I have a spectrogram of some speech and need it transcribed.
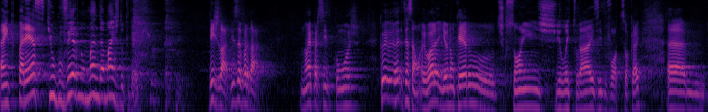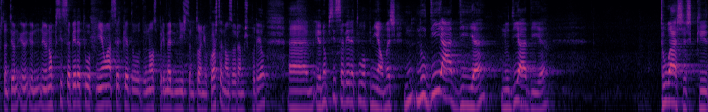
em que parece que o governo manda mais do que Deus. Diz lá, diz a verdade. Não é parecido com hoje? Atenção, agora eu não quero discussões eleitorais e de votos, ok? Um, portanto, eu, eu, eu, não preciso saber a tua opinião acerca do, do nosso primeiro-ministro António Costa, nós oramos por ele. Um, eu não preciso saber a tua opinião, mas no dia a dia, no dia a dia, tu achas que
